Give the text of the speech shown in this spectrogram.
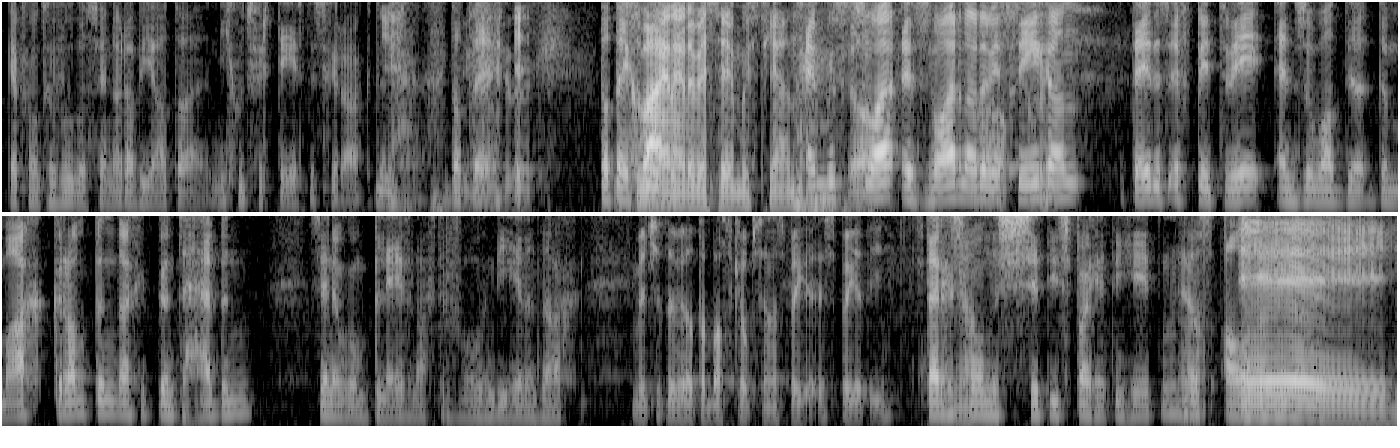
Ik heb gewoon het gevoel dat zijn Arabiata niet goed verteerd is geraakt. Ja. Eh, Dat hij, dat hij Zwaar naar de wc moest gaan. hij moest Ja. zwaar, hij zwaar naar de Ja, wc absoluut. gaan tijdens FP2 en zowat de, de maagkrampen dat je kunt hebben, zijn hem gewoon blijven achtervolgen die hele dag. Een beetje te veel tabasco op zijn spag- spaghetti. Hij heeft ergens Ja. gewoon een shitty spaghetti gegeten. Ja. Dat is al wat hij gedaan heeft.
